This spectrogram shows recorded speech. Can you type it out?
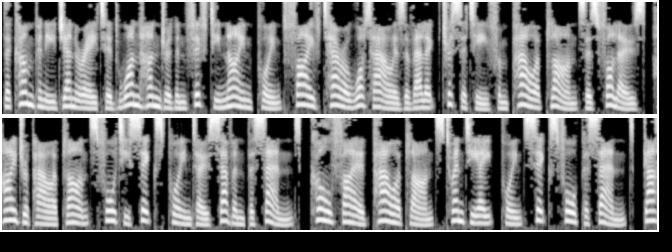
the company generated 159.5 terawatt-hours of electricity from power plants as follows: hydropower plants 46.07%, coal-fired power plants 28.64%, gas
